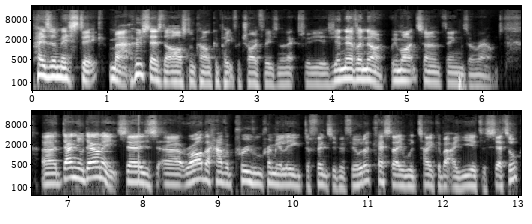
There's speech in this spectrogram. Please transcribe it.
pessimistic, Matt, who says that Arsenal can't compete for trophies in the next few years? You never know. We might turn things around. Uh, Daniel Downey says, uh, rather have a proven Premier League defensive midfielder. Kessie would take about a year to settle.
